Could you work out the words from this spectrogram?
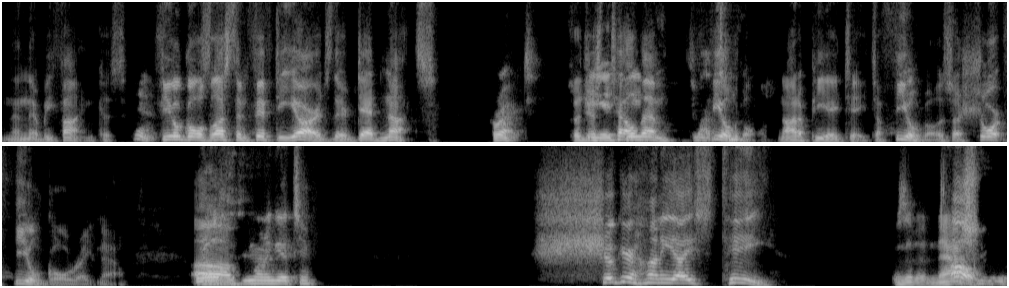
and then they'll be fine. Because Yeah. field goals less than 50 yards, they're dead nuts. Correct. So just PAT, tell them it's a field goal, not a PAT. It's a field goal. It's a short field goal right now. What else Um, do you want to get to? sugar honey iced tea. Was it a national?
